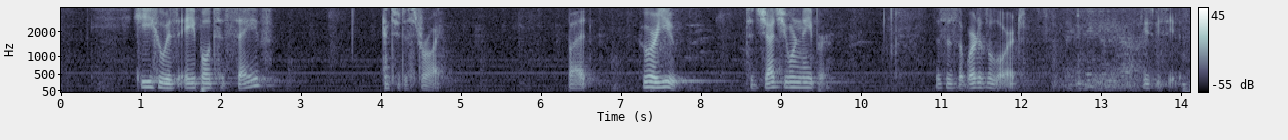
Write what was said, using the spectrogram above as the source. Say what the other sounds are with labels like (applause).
he who is able to save and to destroy. But who are you to judge your neighbor? This is the word of the Lord. Please be seated.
